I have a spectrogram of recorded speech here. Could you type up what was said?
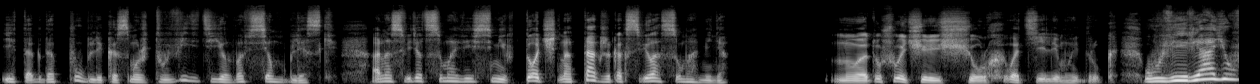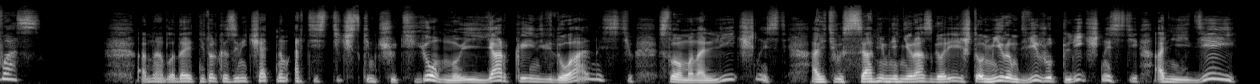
и тогда публика сможет увидеть ее во всем блеске. Она сведет с ума весь мир, точно так же, как свела с ума меня. Ну, это уж вы чересчур хватили, мой друг. Уверяю вас! Она обладает не только замечательным артистическим чутьем, но и яркой индивидуальностью. Словом, она личность, а ведь вы сами мне не раз говорили, что миром движут личности, а не идеи.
